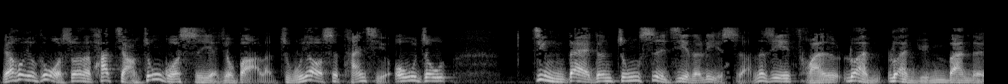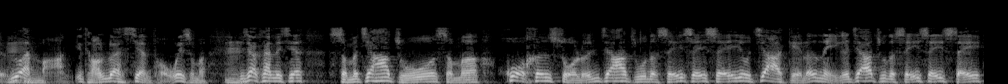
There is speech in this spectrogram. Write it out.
然后又跟我说呢，他讲中国史也就罢了，主要是谈起欧洲。近代跟中世纪的历史啊，那是一团乱乱云般的乱麻，一条乱线头。为什么？你想想看那些什么家族，什么霍亨索伦家族的谁谁谁又嫁给了哪个家族的谁谁谁，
